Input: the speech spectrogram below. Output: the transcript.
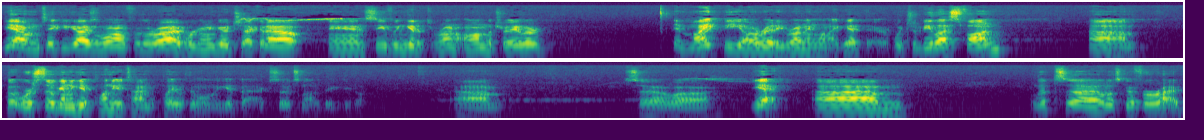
yeah, I'm gonna take you guys along for the ride. We're gonna go check it out and see if we can get it to run on the trailer. It might be already running when I get there, which would be less fun, um, but we're still gonna get plenty of time to play with it when we get back, so it's not a big deal. Um, so uh, yeah, um, let's uh, let's go for a ride.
